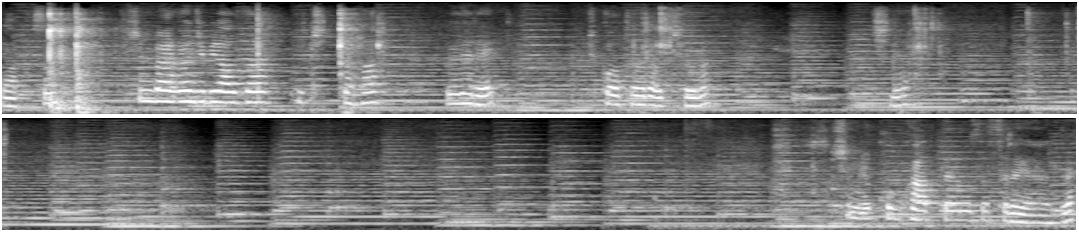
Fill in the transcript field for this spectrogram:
yaptım. Şimdi ben önce biraz daha bir çıt daha bölerek çikolataları atıyorum içine. Şimdi kum kağıtlarımıza sıra geldi.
